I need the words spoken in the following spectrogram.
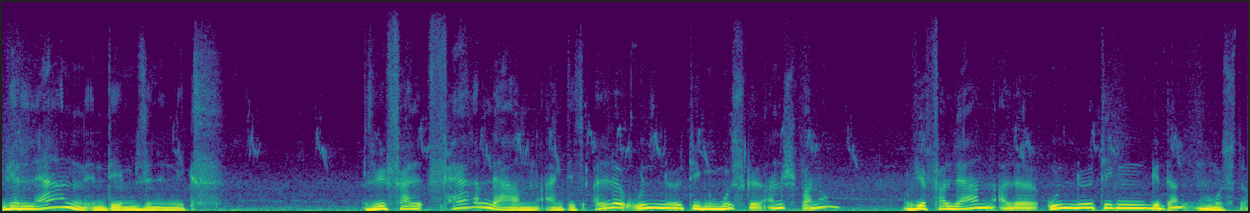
wir lernen in dem Sinne nichts. Also wir ver verlernen eigentlich alle unnötigen Muskelanspannungen und wir verlernen alle unnötigen Gedankenmuster.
